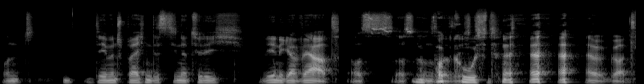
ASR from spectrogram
Und dementsprechend ist die natürlich weniger wert aus, aus Ein unserer Podkust. Sicht. oh Gott.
